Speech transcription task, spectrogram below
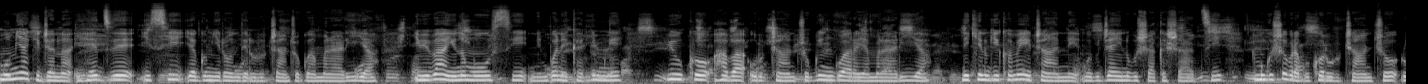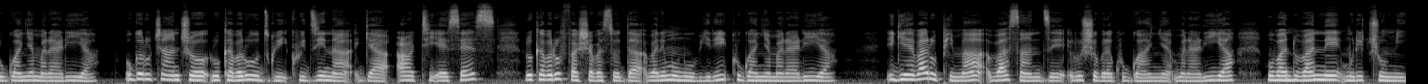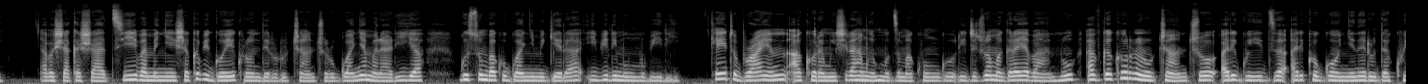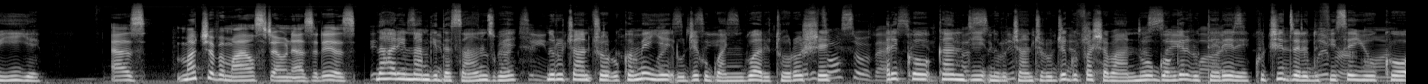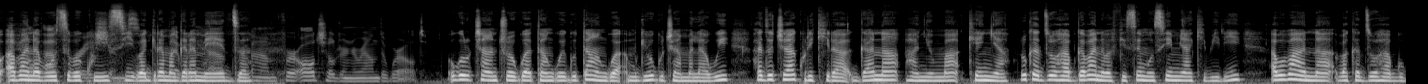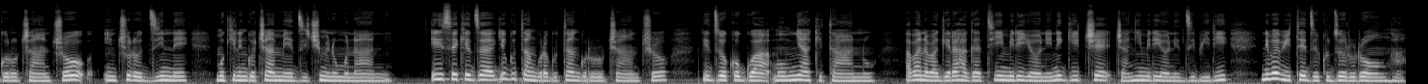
Mu myaka ijana iheze is isi yagumye irondera urucanco rwa malariya. Ibibaye uno munsi ni imboneka rimwe yuko haba urucanco the ya malariya. Ni ikintu gikomeye cyane mu bijanye n'ubushakashatsi mu gushobora gukora urucanco rurwanya malariya. Urwo rucanco rukaba ruzwi ku izina rya rtss rukaba rufasha abasoda bari mu mubiri kurwanya malariya. Igihe barupima basanze rushobora kurwanya malariya mu bantu bane muri cumi. Abashakashatsi bamenyesha ko bigoye kurondera urucanco rurwanya malariya gusumba kurwanya imigera iba iri mu mubiri. Kate o'brien akora mu ishyirahamwe mpuzamakungu rijejwe amagara y'abantu avuga ko runo rucanco ari rwiza ariko rwonyene rudakwiye. Much of a milestone as it is, it n'ahari intambwe idasanzwe ni urucanco rukomeye ruje kurwanya indwara itoroshe. Ariko kandi ni urucanco ruje gufasha abantu rwongere ruterere ku cizere dufise yuko abana bose bo ku isi bagira amagara meza. um, for all children around the world. urwo rucanco rwatanguwe gutangwa mu gihugu ca malawi hazoca hakurikira ghana hanyuma kenya. Rukazohabwa abana bafise munsi y'imyaka ibiri abo bana bakazohabwa urwo rucanco inshuro zine mu kiringo c'amezi cumi n'umunani. Iri sekeza ryo gutangura gutanga uru rucanco rizokorwa mu myaka itanu. Abana bagera hagati y'imiliyoni n'igice canke imiliyoni zibiri nibo biteze kuzoruronka.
